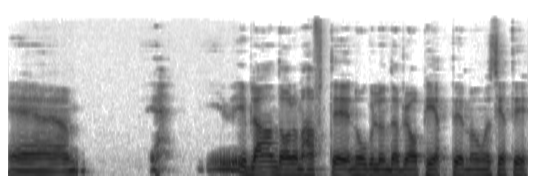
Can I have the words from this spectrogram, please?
Eh, ibland har de haft eh, någorlunda bra PP, men om vi ser till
